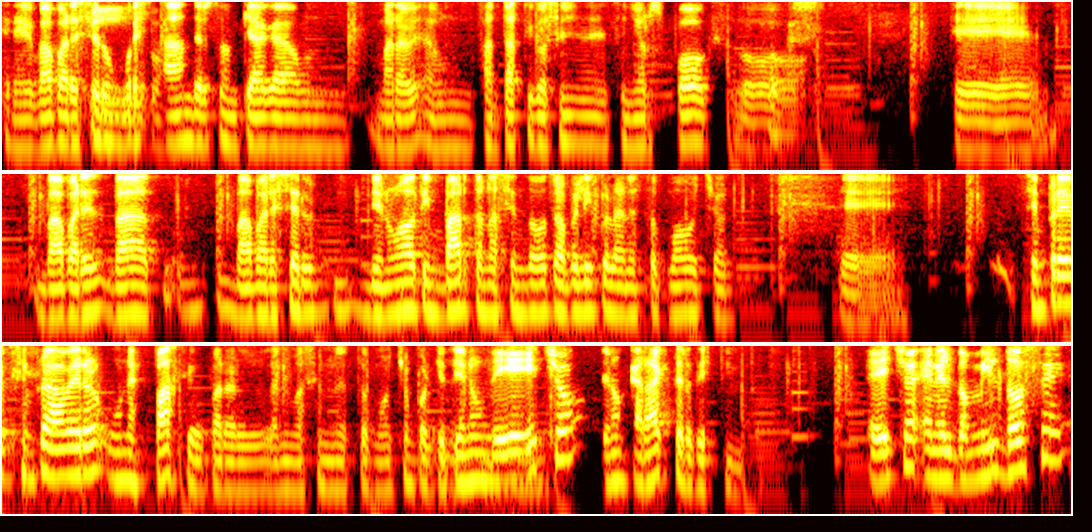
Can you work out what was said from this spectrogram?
Eh, va a aparecer Sí, un Wes. Anderson que haga un, fantástico se- señor Spock, o Fox. eh, va, a apare- va, va a aparecer de nuevo Tim Burton haciendo otra película en stop motion. Eh, siempre, siempre va a haber un espacio para la animación en stop motion porque tiene un, De hecho, tiene un carácter distinto. De hecho, en el 2012,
